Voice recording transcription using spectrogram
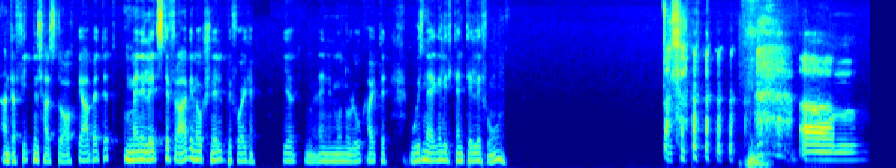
an der Fitness hast du auch gearbeitet. Und meine letzte Frage noch schnell, bevor ich hier einen Monolog halte. Wo ist denn eigentlich dein Telefon? Also, ähm,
